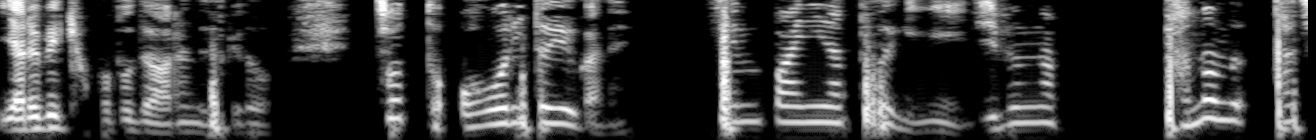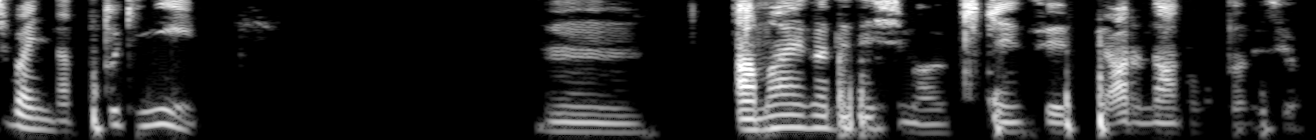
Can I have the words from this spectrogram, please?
やるべきことではあるんですけど、ちょっとおごりというかね、先輩になった時に自分が頼む立場になった時に、うん、甘えが出てしまう危険性ってあるなと思ったんですよ。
